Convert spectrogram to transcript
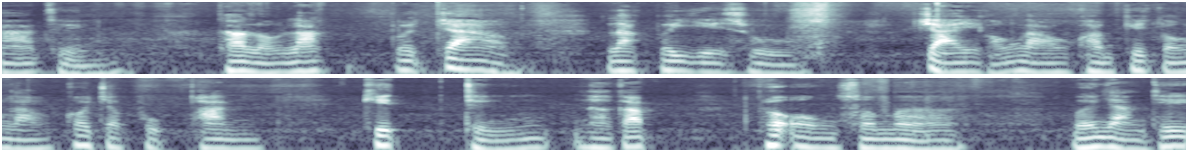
นาถึง ถ้าเรารักพระเจ้า รักพระเยซู ใจของเราความคิดของเราก็จะผูกพันคิดถึงนะครับ พระองค์เสมอ เหมือนอย่างที่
